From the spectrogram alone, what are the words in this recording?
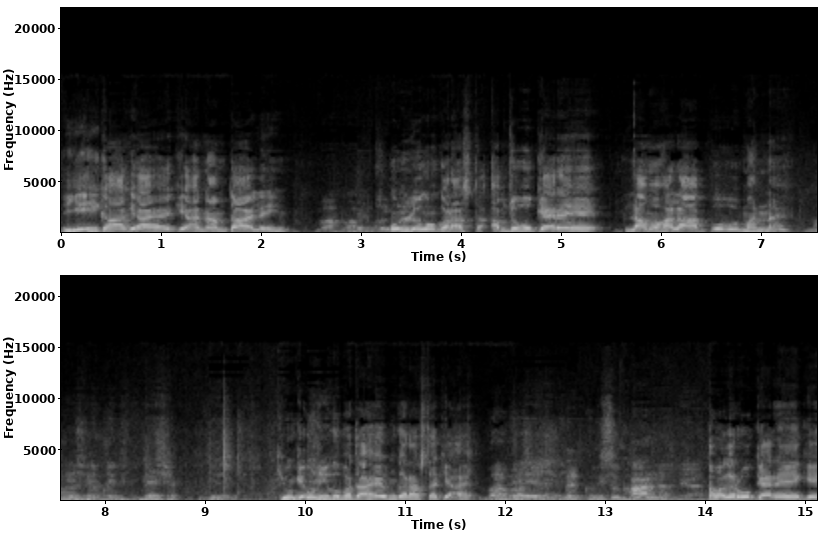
یہی کہا گیا ہے کہ انعمتا علیہم۔ ان لوگوں کا راستہ۔ اب جو وہ کہہ رہے ہیں، لامحالہ آپ کو وہ ماننا ہے؟ کیونکہ انہی کو پتا ہے ان کا راستہ کیا ہے۔ اب اگر وہ کہہ رہے ہیں کہ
